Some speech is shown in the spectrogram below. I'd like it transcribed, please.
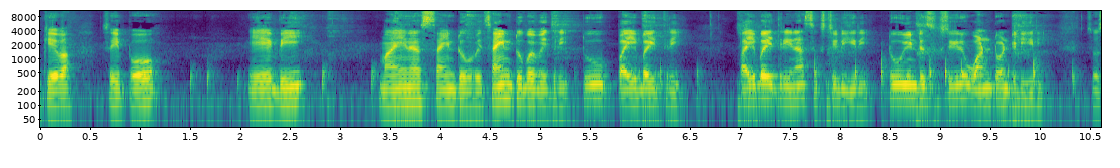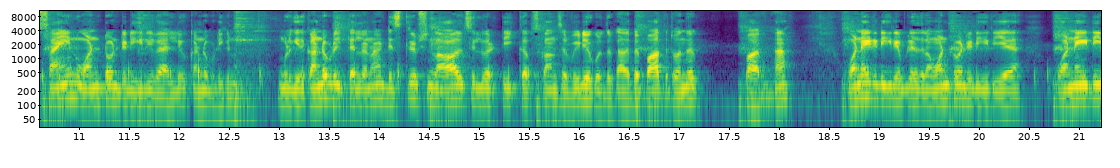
ஓகேவா ஸோ இப்போது AB minus sine two pi sine two pi by three two pi by three pi by த்ரீனா sixty degree two into sixty degree one twenty degree so sine one twenty degree value கண்டுபிடிக்கணும். உங்களுக்கு இது கண்டுபிடிக்க தெரியலனா டிஸ்கிரிப்ஷனில் all silver tea cups concept video கொடுத்துருக்கேன். அதை போய் பார்த்துட்டு வந்து பாருங்கள் ஒன் எயிட்டி டிகிரி எப்படி எழுதலாம்? ஒன் டுவெண்ட்டி டிகிரியை ஒன் எயிட்டி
